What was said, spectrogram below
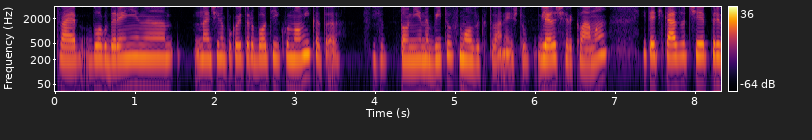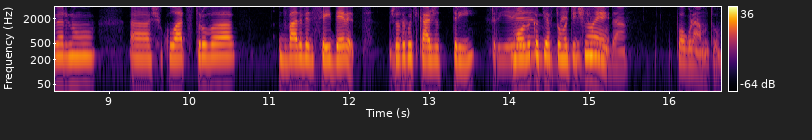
Това е благодарение на начина по който работи економиката. В смисъл, то ни е набито в мозъка това нещо. Гледаш реклама и те ти казват, че примерно а, шоколад струва 2,99. Защото Да. ако ти кажат 3, Три е Мозъкът ти автоматично друго, е- Да. по-голямото.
